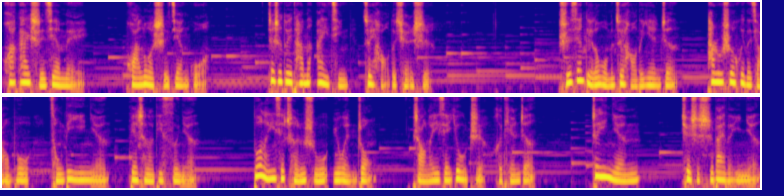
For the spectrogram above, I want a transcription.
花开时见美，花落时见果，这是对他们爱情最好的诠释。时间给了我们最好的验证，踏入社会的脚步从第一年变成了第四年。多了一些成熟与稳重，少了一些幼稚和天真。这一年，却是失败的一年，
